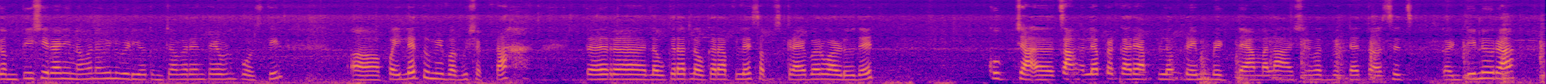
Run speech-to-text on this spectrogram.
गमतीशीर आणि नवनवीन व्हिडिओ तुमच्यापर्यंत येऊन पोचतील पहिले तुम्ही बघू शकता. तर लवकरात लवकर आपले सबस्क्रायबर वाढू देत. खूप चा चांगल्या प्रकारे आपलं प्रेम भेटते आम्हाला आशीर्वाद भेटतात तर असेच कंटिन्यू राहा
